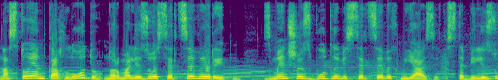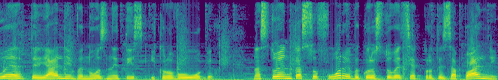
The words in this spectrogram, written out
Настоянка глоду нормалізує серцевий ритм, зменшує збудливість серцевих м'язів, стабілізує артеріальний венозний тиск і кровообіг. Настоянка софори використовується як протизапальний,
